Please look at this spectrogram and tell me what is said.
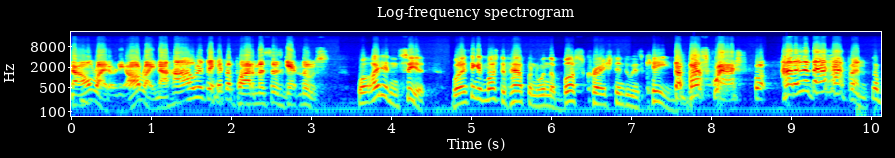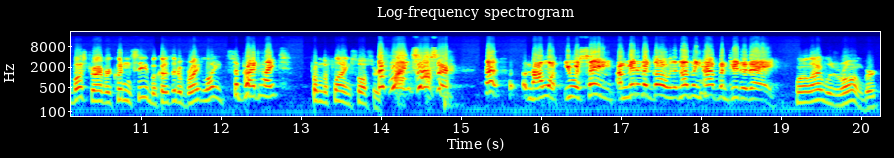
Now, all right, Ernie. All right. Now, how did the hippopotamuses get loose? Well, I didn't see it, but I think it must have happened when the bus crashed into his cage. The bus crashed? Well, how did that happen? The bus driver couldn't see because of the bright lights The bright lights? from the flying saucer. The flying saucer! Uh, now, look, you were saying a minute ago that nothing happened to you today. Well, I was wrong, Bert.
